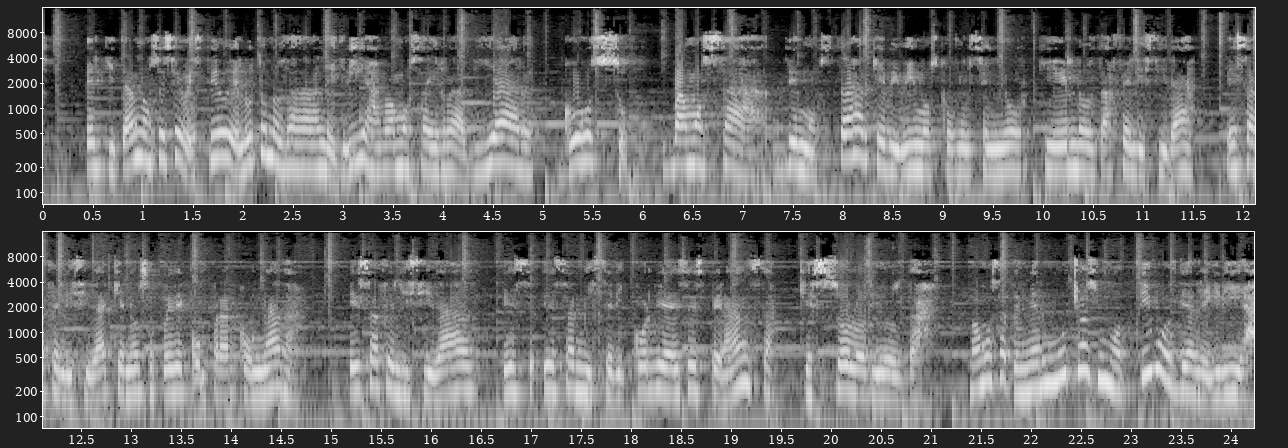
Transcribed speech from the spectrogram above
el quitarnos ese vestido de luto nos va a dar alegría, vamos a irradiar gozo, vamos a demostrar que vivimos con el Señor, que Él nos da felicidad, esa felicidad que no se puede comprar con nada, esa felicidad, es, esa misericordia, esa esperanza que solo Dios da. Vamos a tener muchos motivos de alegría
